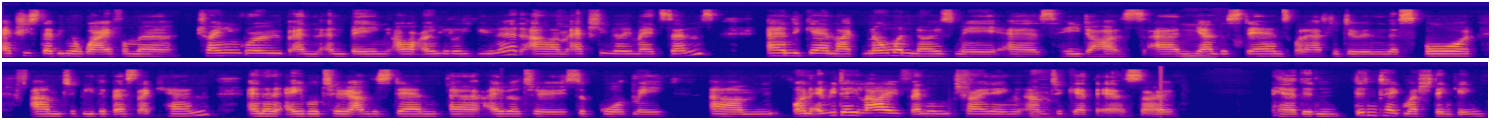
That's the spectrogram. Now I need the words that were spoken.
actually stepping away from a training group and, and being our own little unit um, actually really made sense. And again, like no one knows me as he does, and mm. he understands what I have to do in the sport um, to be the best I can, and then able to understand, uh, able to support me um, on everyday life and in training um, yeah. to get there. So yeah, didn't didn't take much thinking.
